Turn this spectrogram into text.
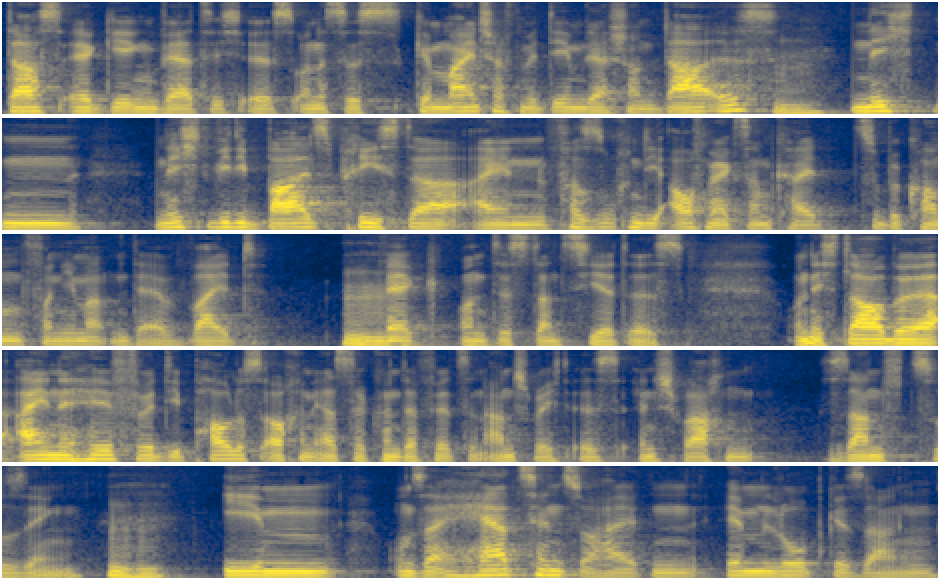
dass er gegenwärtig ist. Und es ist Gemeinschaft mit dem, der schon da ist, mhm. nicht, ein, nicht wie die Balspriester ein Versuchen, die Aufmerksamkeit zu bekommen von jemandem, der weit mhm. weg und distanziert ist. Und ich glaube, eine Hilfe, die Paulus auch in 1. Korinther 14 anspricht, ist, in Sprachen sanft zu singen, mhm. ihm unser Herz hinzuhalten im Lobgesang,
